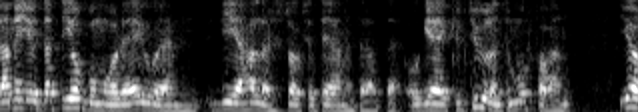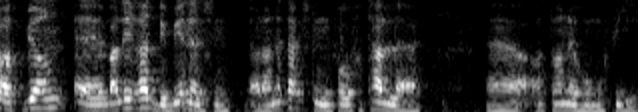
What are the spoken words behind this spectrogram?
denne, Dette jobbområdet er jo De er heller ikke så aksepterende til dette. Og kulturen til morfaren gjør at Bjørn er veldig redd i begynnelsen av denne teksten for å fortelle eh, at han er homofil.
